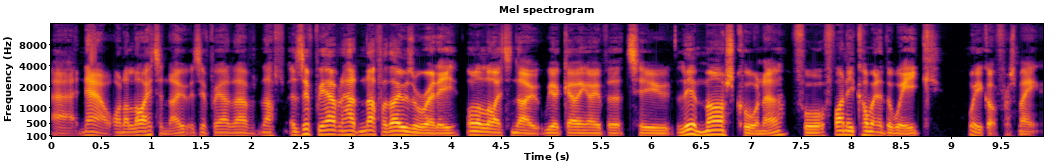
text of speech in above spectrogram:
Uh, now, on a lighter note, as if we hadn't enough, as if we haven't had enough of those already. On a lighter note, we are going over to Liam Marsh corner for funny comment of the week. What you got for us, mate?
